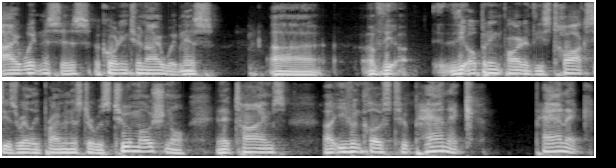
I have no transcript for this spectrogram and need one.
eyewitnesses, according to an eyewitness uh, of the the opening part of these talks, the Israeli prime minister was too emotional and at times uh, even close to panic. Panic.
